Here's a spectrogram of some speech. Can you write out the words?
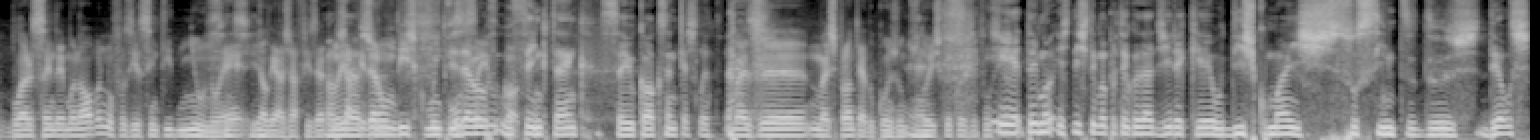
Blur sem Damon Albarn não fazia sentido nenhum, não é? Sim. Aliás, já fizeram, Aliás, já fizeram um disco muito fizeram bom. Fizeram o, o Think Tank, sem o Coxon, que é excelente. Mas, uh, mas pronto, é do conjunto dos é. dois que a coisa funciona. É, uma, este disco tem uma particularidade gira que é o disco mais sucinto dos, deles,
